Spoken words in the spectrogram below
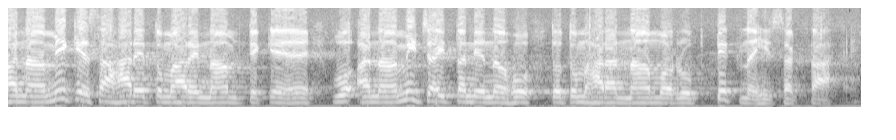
अनामी के सहारे तुम्हारे नाम टिके हैं। वो अनामी चैतन्य न हो तो तुम्हारा नाम और रूप टिक नहीं सकता है।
